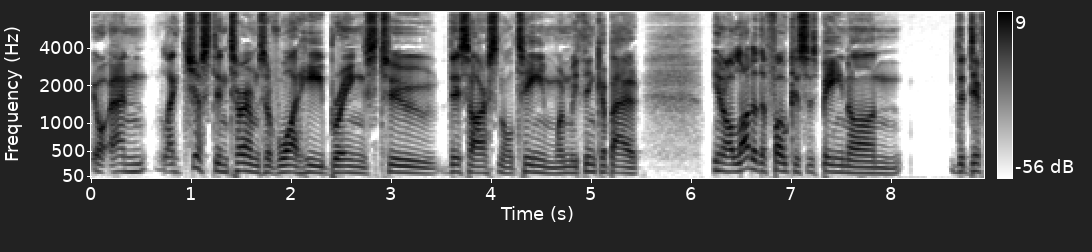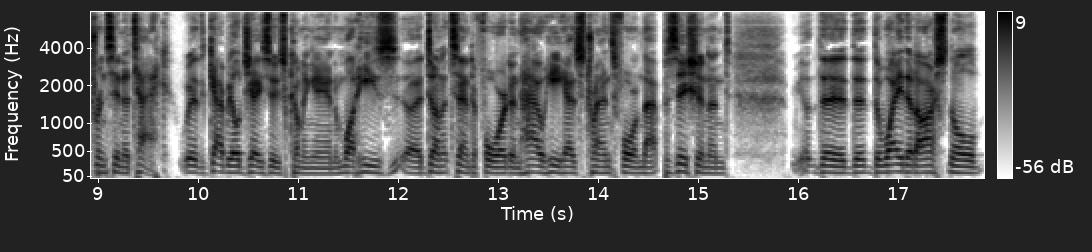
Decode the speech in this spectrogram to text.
And like just in terms of what he brings to this Arsenal team, when we think about, you know, a lot of the focus has been on the difference in attack with Gabriel Jesus coming in and what he's uh, done at centre forward and how he has transformed that position and you know, the, the the way that Arsenal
